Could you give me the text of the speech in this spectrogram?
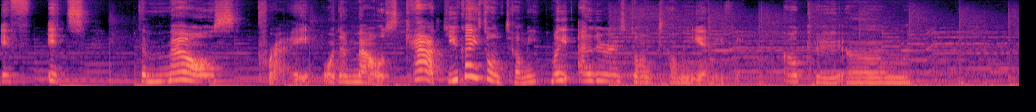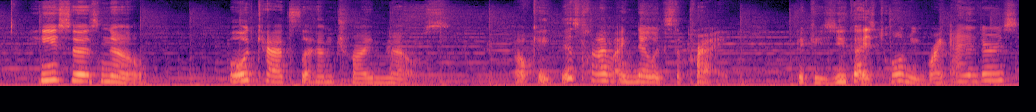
if it's the mouse prey or the mouse cat? You guys don't tell me. My editors don't tell me anything. Okay, um. He says no. Old cats let him try mouse. Okay, this time I know it's the prey. Because you guys told me, right, editors?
